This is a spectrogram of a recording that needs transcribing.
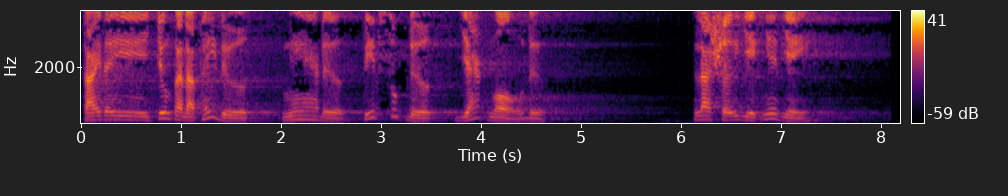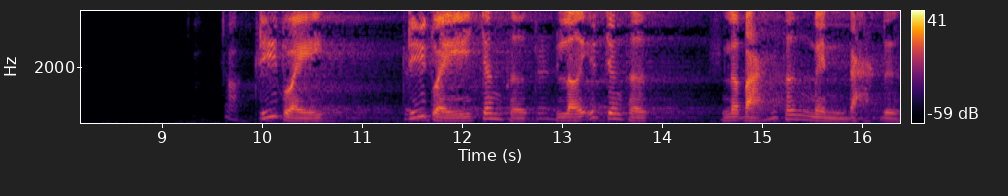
Tại đây chúng ta đã thấy được Nghe được, tiếp xúc được, giác ngộ được. Là sự việc như vậy. Trí tuệ Trí tuệ chân thực, Lợi ích chân thực Là bản thân mình đạt được.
